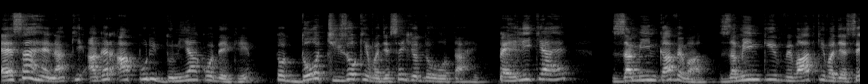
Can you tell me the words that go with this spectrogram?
ऐसा है ना कि अगर आप पूरी दुनिया को देखें तो दो चीज़ों की वजह से युद्ध होता है। पहली क्या है? ज़मीन का विवाद। ज़मीन की विवाद की वजह से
